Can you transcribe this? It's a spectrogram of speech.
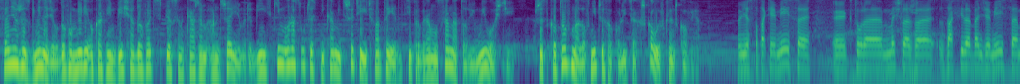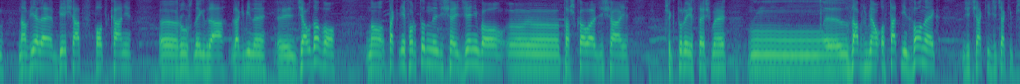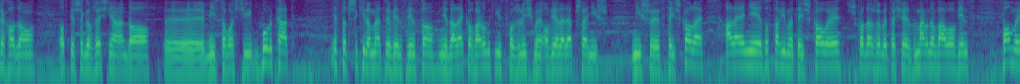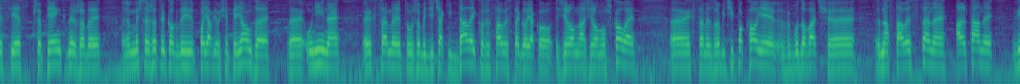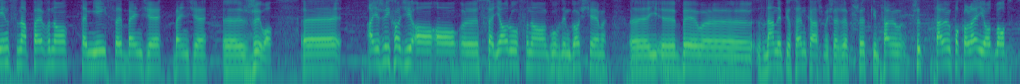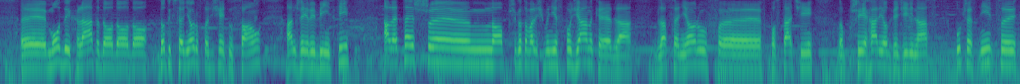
Seniorzy z gminy Działdowo mieli okazję biesiadować z piosenkarzem Andrzejem Rybińskim oraz uczestnikami trzeciej i czwartej edycji programu Sanatorium Miłości. Wszystko to w malowniczych okolicach szkoły w Klęczkowie. Jest to takie miejsce, y, które myślę, że za chwilę będzie miejscem na wiele biesiad, spotkań y, różnych dla, dla gminy y, Działdowo. No, tak niefortunny dzisiaj dzień, bo ta szkoła dzisiaj, przy której jesteśmy, mm, zabrzmiał ostatni dzwonek. Dzieciaki, dzieciaki przechodzą od 1 września do y, miejscowości Burkat. Jest to 3 km, więc, więc to niedaleko. Warunki stworzyliśmy o wiele lepsze niż, niż w tej szkole, ale nie zostawimy tej szkoły. Szkoda, żeby to się zmarnowało, więc pomysł jest przepiękny, żeby e, myślę, że tylko gdy pojawią się pieniądze e, unijne, e, chcemy tu, żeby dzieciaki dalej korzystały z tego jako zielona, zieloną szkołę. E, Chcemy zrobić i pokoje, wybudować e, na stałe scenę, altany, więc na pewno to miejsce będzie, będzie e, żyło. A jeżeli chodzi o, o e, seniorów, no, głównym gościem e, e, był znany piosenkarz, myślę, że wszystkim, całym, całym pokoleniu, od, od młodych lat do, do, do, do tych seniorów, co dzisiaj tu są, Andrzej Rybiński. Ale też no, przygotowaliśmy niespodziankę dla, dla seniorów w postaci, no, przyjechali, odwiedzili nas uczestnicy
